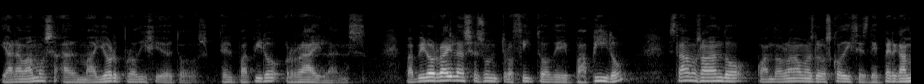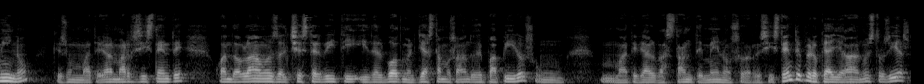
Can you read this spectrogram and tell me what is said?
Y ahora vamos al mayor prodigio de todos, el papiro Rylands. Papiro Rylands es un trocito de papiro. Estábamos hablando, cuando hablábamos de los códices de pergamino, que es un material más resistente. Cuando hablábamos del Chester Beatty y del Bodmer, ya estamos hablando de papiros, un material bastante menos resistente, pero que ha llegado a nuestros días.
